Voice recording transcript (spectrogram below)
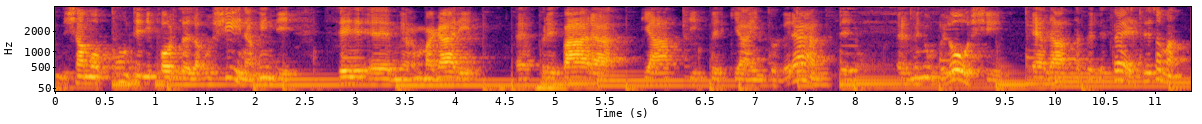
diciamo punti di forza della cucina, quindi se eh, magari eh, prepara piatti per chi ha intolleranze, eh, menù veloci, è adatta per le feste, insomma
